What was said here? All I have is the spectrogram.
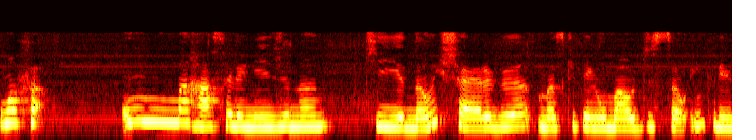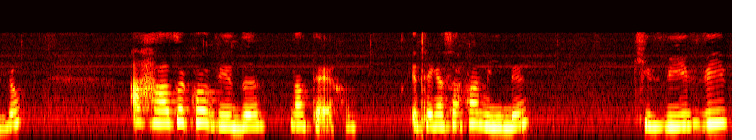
uma, uma raça alienígena que não enxerga, mas que tem uma audição incrível, arrasa com a vida na Terra. E tem essa família que vive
